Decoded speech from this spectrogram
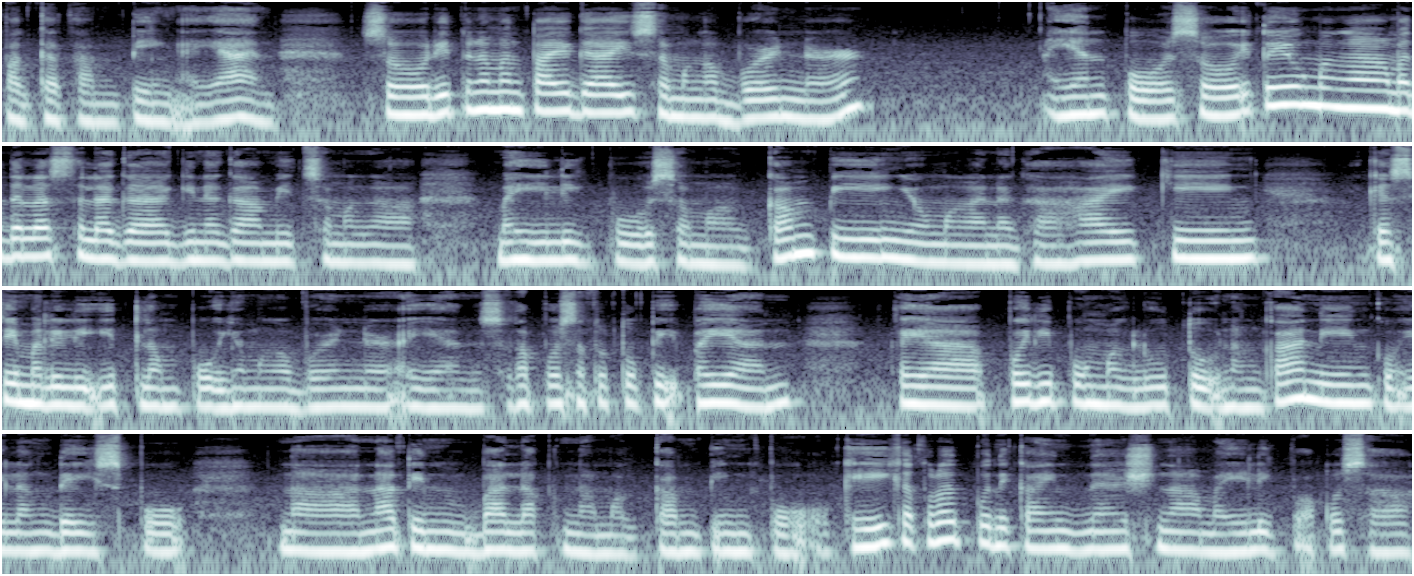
pagka-camping. Ayan. So dito naman tayo guys sa mga burner. Ayan po. So, ito yung mga madalas talaga ginagamit sa mga mahilig po sa mga camping, yung mga nagha-hiking, kasi maliliit lang po yung mga burner. Ayan. So, tapos natutupi pa yan. Kaya, pwede pong magluto ng kanin kung ilang days po na natin balak na mag-camping po. Okay? Katulad po ni Kindness na mahilig po ako sa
